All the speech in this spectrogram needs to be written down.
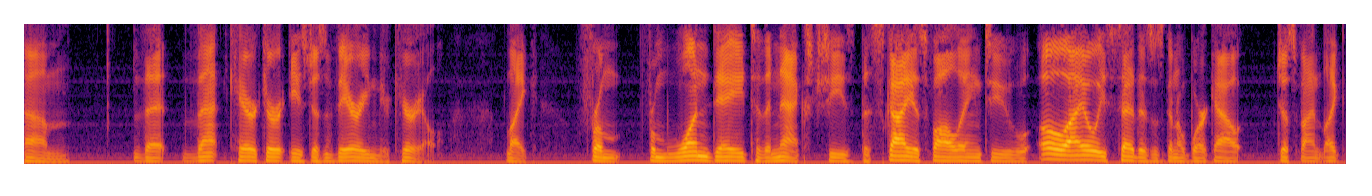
um that that character is just very mercurial. Like from from one day to the next. She's the sky is falling to oh i always said this was going to work out just fine like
